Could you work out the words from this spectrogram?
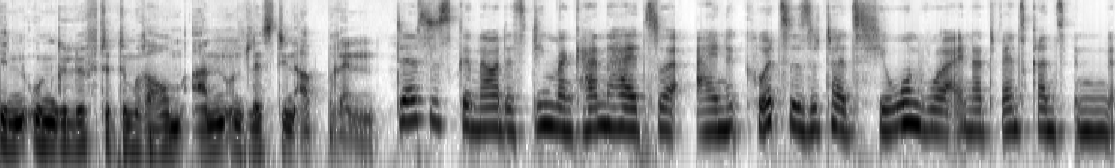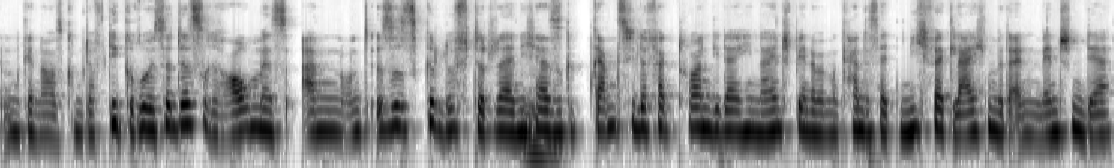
in ungelüftetem Raum an und lässt ihn abbrennen. Das ist genau das Ding. Man kann halt so eine kurze Situation, wo ein Adventskranz in, genau, es kommt auf die Größe des Raumes an und ist es gelüftet oder nicht. Also es gibt ganz viele Faktoren, die da hineinspielen, aber man kann das halt nicht vergleichen mit einem Menschen, der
